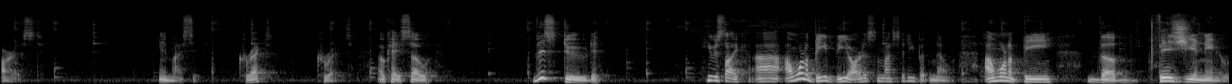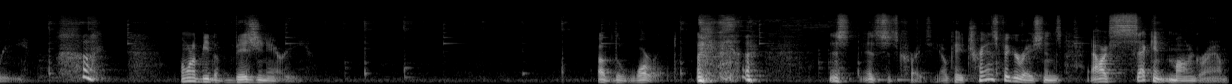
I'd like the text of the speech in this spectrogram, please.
artist in my city. Correct? Correct. Okay, so this dude he was like, uh, I want to be the artist in my city, but no. I want to be the visionary. I want to be the visionary of the world. This, it's just crazy. Okay, Transfigurations, Alex's second monogram,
